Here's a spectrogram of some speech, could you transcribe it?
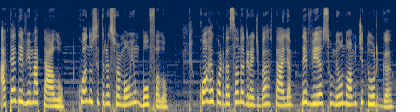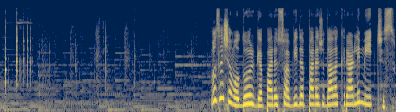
até Devi matá-lo, quando se transformou em um búfalo. Com a recordação da grande batalha, Devi assumiu o nome de Durga. Você chamou Durga para sua vida para ajudá-la a criar limites.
